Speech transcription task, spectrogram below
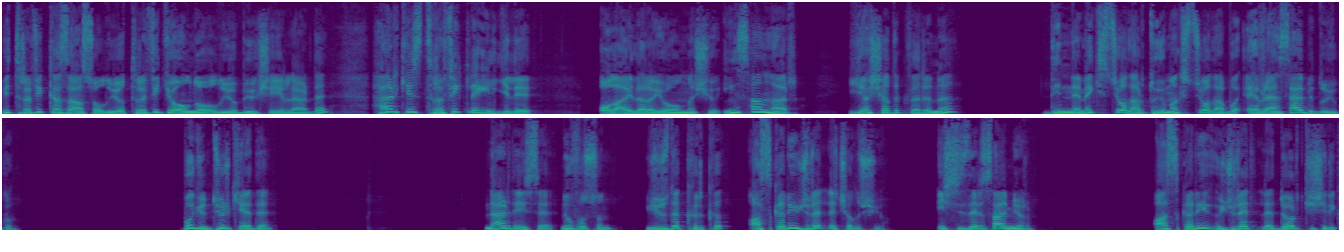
Bir trafik kazası oluyor, trafik yoğunluğu oluyor büyük şehirlerde. Herkes trafikle ilgili olaylara yoğunlaşıyor. İnsanlar yaşadıklarını dinlemek istiyorlar, duymak istiyorlar. Bu evrensel bir duygu. Bugün Türkiye'de neredeyse nüfusun yüzde kırkı asgari ücretle çalışıyor. İşsizleri saymıyorum. Asgari ücretle dört kişilik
